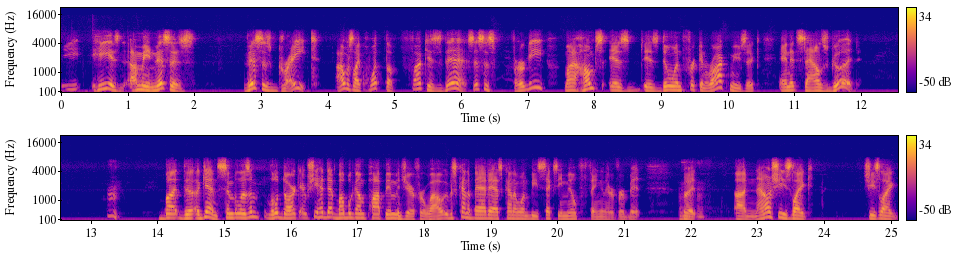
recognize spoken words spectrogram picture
He, he is. I mean, this is this is great. I was like, what the fuck is this? This is Fergie. My humps is is doing freaking rock music, and it sounds good. But the again symbolism a little dark. She had that bubblegum pop image there for a while. It was kind of badass, kind of want to be sexy milf thing there for a bit. But Mhm. uh, now she's like, she's like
